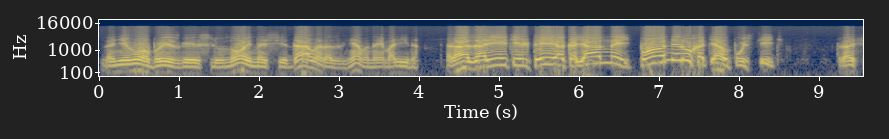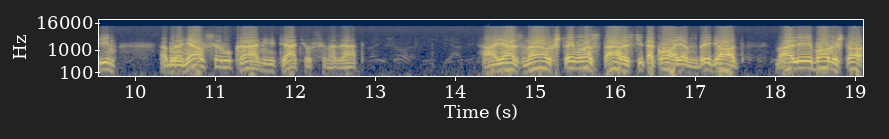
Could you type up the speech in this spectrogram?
на него, брызгая слюной, наседала разгневанная Марина. «Разоритель ты, окаянный, по миру хотел пустить!» Трофим оборонялся руками и пятился назад. «А я знал, что ему на старости такое взбредет. Моли Бога, что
